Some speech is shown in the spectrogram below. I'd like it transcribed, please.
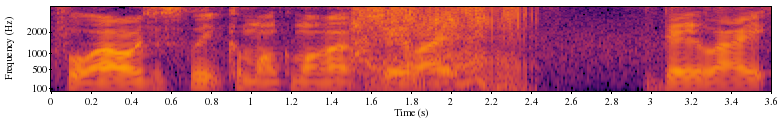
Four hours of sleep. Come on, come on. Daylight. Daylight.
